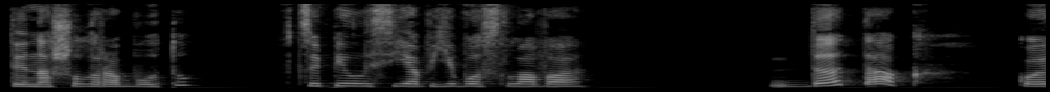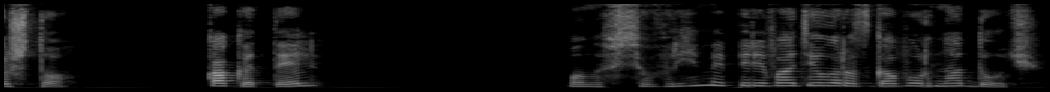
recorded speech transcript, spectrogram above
«Ты нашел работу?» — вцепилась я в его слова. «Да так, кое-что. Как Этель?» Он все время переводил разговор на дочь.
